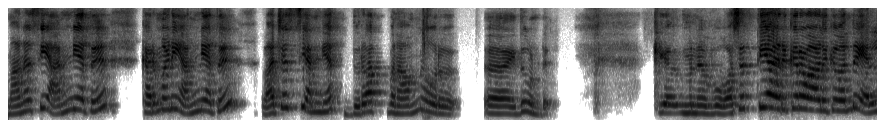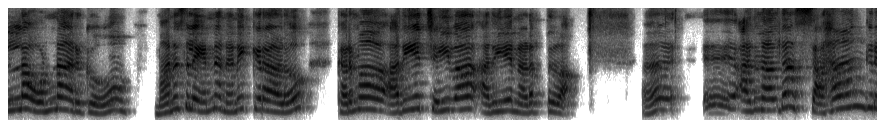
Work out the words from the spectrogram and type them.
மனசி அந்நது கர்மணி அந்நது வச்சசி அந்யத் துராத்மனாம்னு ஒரு அஹ், இது உண்டு. வசத்தியா இருக்கிறவாளுக்கு வந்து எல்லாம் ஒன்னா இருக்கும். மனசுல என்ன நினைக்கிறாளோ கர்மா அதையே செய்வா அதையே நடத்துவா. அதனால்தான் அதனாலதான் சகாங்கிற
